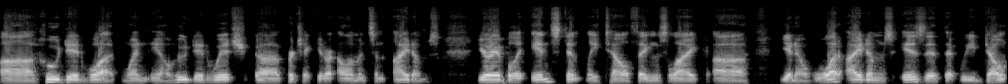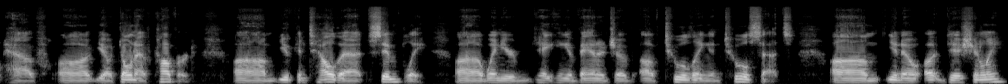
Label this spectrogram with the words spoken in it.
uh, who did what, when, you know, who did which uh, particular elements and items. You're able to instantly tell things like, uh, you know, what items is it that we don't have, uh, you know, don't have covered. Um, you can tell that simply uh, when you're taking advantage of, of tooling and tool sets. Um, you know, additionally,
